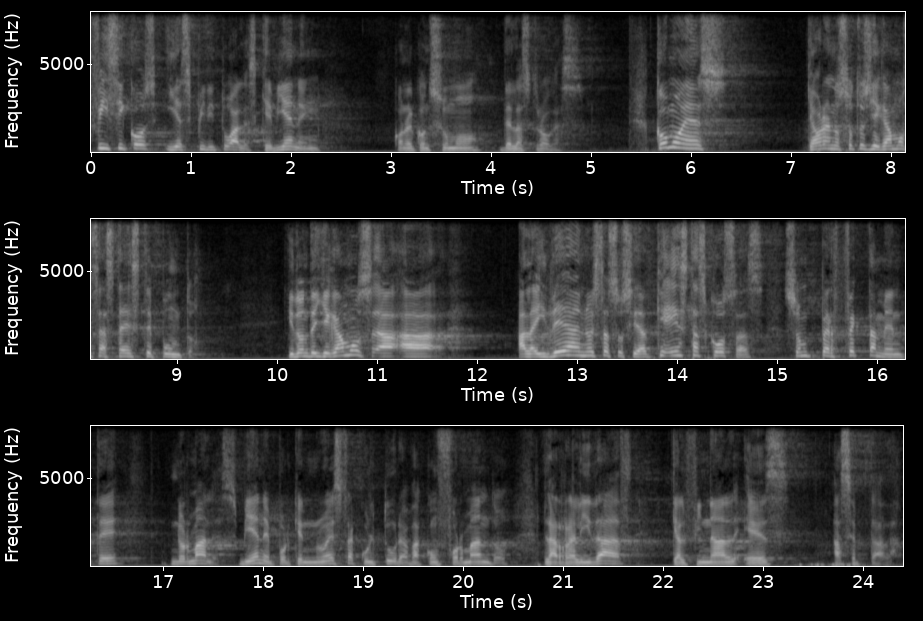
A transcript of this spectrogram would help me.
físicos y espirituales que vienen con el consumo de las drogas. ¿Cómo es que ahora nosotros llegamos hasta este punto? Y donde llegamos a, la idea en nuestra sociedad que estas cosas son perfectamente normales. Viene porque nuestra cultura va conformando la realidad que al final es aceptada.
